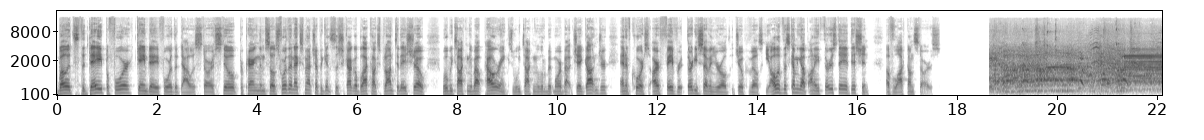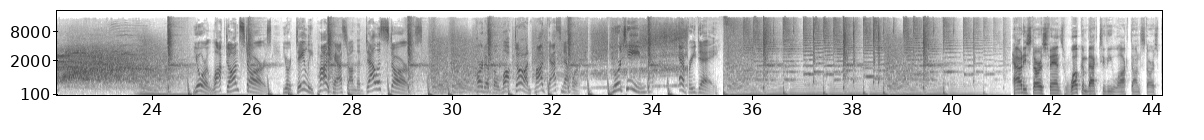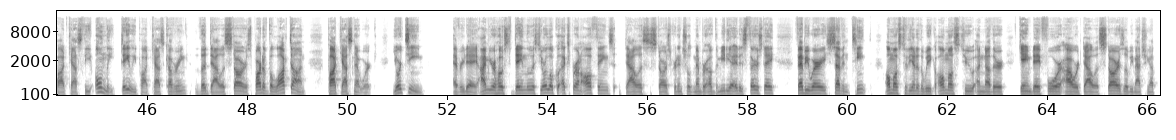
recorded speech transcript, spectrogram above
Well, it's the day before game day for the Dallas Stars, still preparing themselves for their next matchup against the Chicago Blackhawks. But on today's show, we'll be talking about power rankings. We'll be talking a little bit more about Jake Oettinger, and of course, our favorite 37 year old Joe Pavelski. All of this coming up on a Thursday edition of Locked on Stars. Your Locked On Stars, your daily podcast on the Dallas Stars. Part of the Locked On Podcast Network. Your team every day. Howdy, Stars fans. Welcome back to the Locked On Stars podcast, the only daily podcast covering the Dallas Stars, part of the Locked On Podcast Network. Your team every day. I'm your host, Dane Lewis, your local expert on all things Dallas Stars, credentialed member of the media. It is Thursday, February 17th, almost to the end of the week, almost to another game day for our Dallas Stars. They'll be matching up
